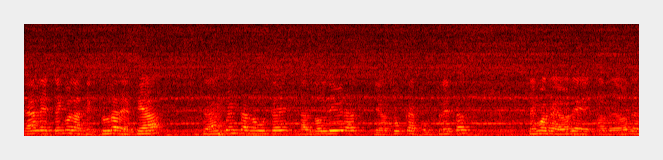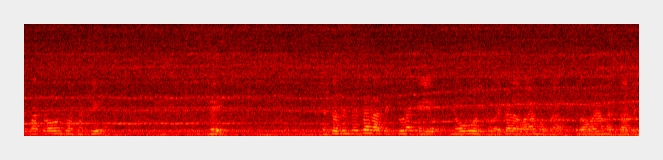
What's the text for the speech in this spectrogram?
ya le tengo la textura deseada. Si se dan cuenta, no usé las 2 libras de azúcar completas. Tengo alrededor de, alrededor de 4 onzas aquí. ¿Sí? Entonces esta es la textura que yo, yo busco. Ahorita les voy a mostrar. Lo voy a mezclar bien.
